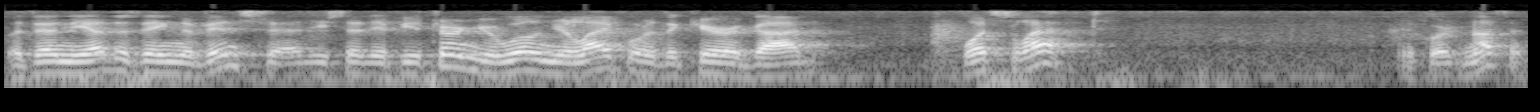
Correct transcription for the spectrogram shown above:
But then the other thing that Vince said, he said, if you turn your will and your life over to the care of God, what's left? Of course, nothing.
